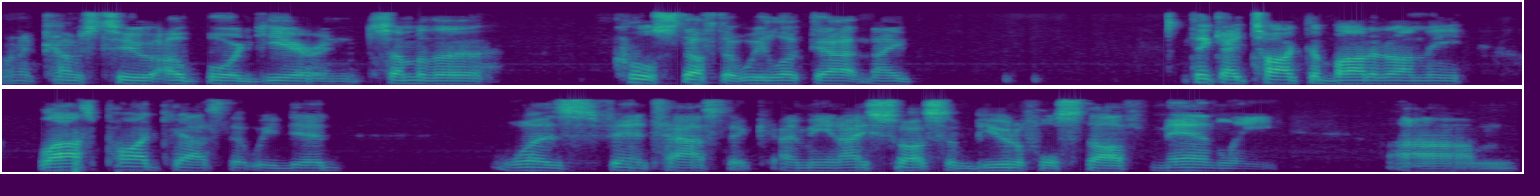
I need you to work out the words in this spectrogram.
when it comes to outboard gear and some of the cool stuff that we looked at. And I think I talked about it on the last podcast that we did was fantastic. I mean, I saw some beautiful stuff. Manley, um,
